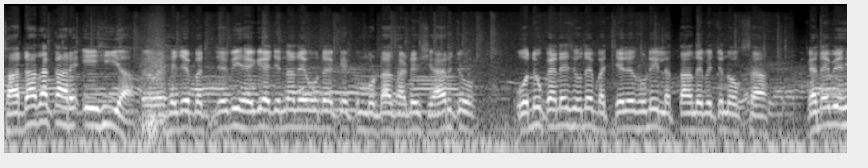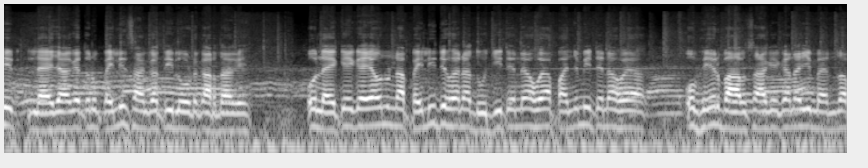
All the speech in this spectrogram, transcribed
ਸਾਡਾ ਤਾਂ ਘਰ ਇਹੀ ਆ। ਇਹੋ ਜਿਹੇ ਬੱਚੇ ਵੀ ਹੈਗੇ ਆ ਜਿਨ੍ਹਾਂ ਦੇ ਉਹਨੇ ਇੱਕ ਮੁੰਡਾ ਸਾਡੇ ਸ਼ਹਿਰ 'ਚੋਂ, ਉਹਨੂੰ ਕਹਿੰਦੇ ਸੀ ਉਹਦੇ ਬੱਚੇ ਦੇ ਥੋੜੀ ਲੱਤਾਂ ਦੇ ਵਿੱਚ ਨੁਕਸਾ ਕਹਿੰਦੇ ਵੀ ਅਸੀਂ ਲੈ ਜਾਾਂਗੇ, ਤੈਨੂੰ ਪਹਿਲੀ ਸੰਗਤ ਹੀ ਲੋਟ ਕਰ ਦਾਂਗੇ। ਉਹ ਲੈ ਕੇ ਗਏ ਉਹਨੂੰ ਨਾ ਪਹਿਲੀ ਤੇ ਹੋਇਆ, ਨਾ ਦੂਜੀ ਤੇ ਨਾ ਹੋਇਆ, ਪੰਜਵੀਂ ਤੇ ਨਾ ਹੋਇਆ। ਉਹ ਫੇਰ ਵਾਪਸ ਆ ਕੇ ਕਹਿੰਦਾ ਜੀ ਮੈਨੂੰ ਤਾਂ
